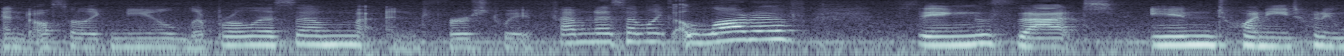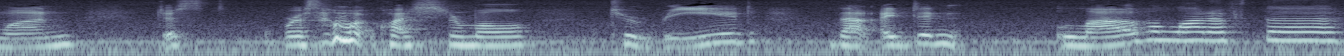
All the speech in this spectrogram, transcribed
and also like neoliberalism and first wave feminism like a lot of things that in 2021 just were somewhat questionable to read that I didn't love a lot of the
